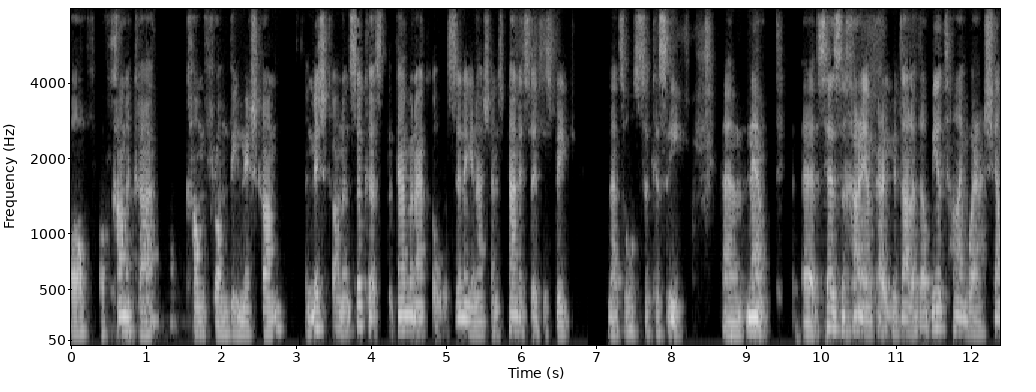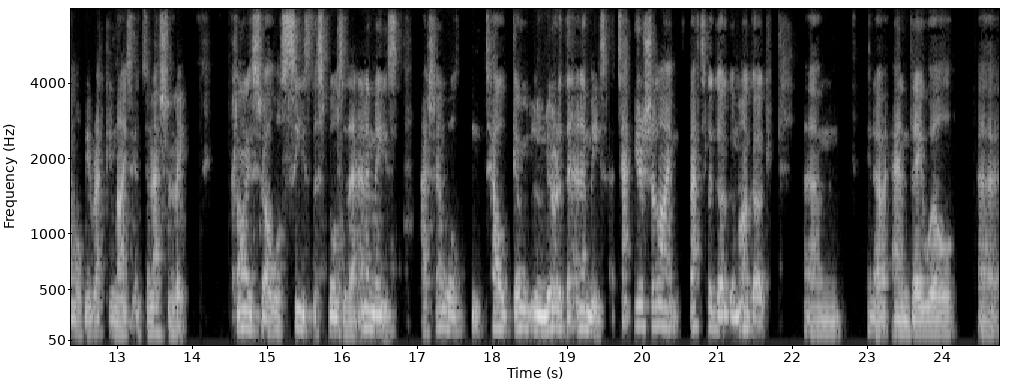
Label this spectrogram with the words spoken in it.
of, of Hanukkah come from the Mishkan, the Mishkan and Sukkot, the tabernacle, the sitting in Hashem's palace, so to speak. That's all Sukkot um, Now, uh, says Zechariah and Parak Yudala, there'll be a time where Hashem will be recognized internationally. Klal Israel will seize the spoils of their enemies. Hashem will tell, go lure the enemies, attack Yerushalayim, battle Gog and Magog, um, you know, and they will, uh,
